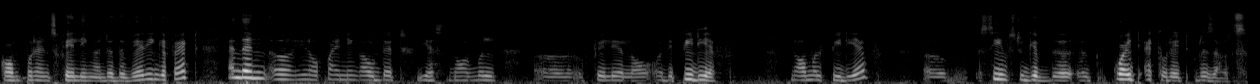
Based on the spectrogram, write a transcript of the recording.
components failing under the varying effect and then you know finding out that yes normal failure law or the PDF normal PDF seems to give the quite accurate results.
